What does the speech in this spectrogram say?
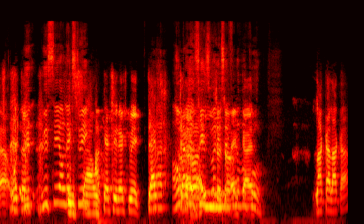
uh, awesome. we, we'll see you next week. I'll catch you next week Thanks. I hope Thanks. your team's winning Thanks, for guys. Liverpool. Laka laka.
